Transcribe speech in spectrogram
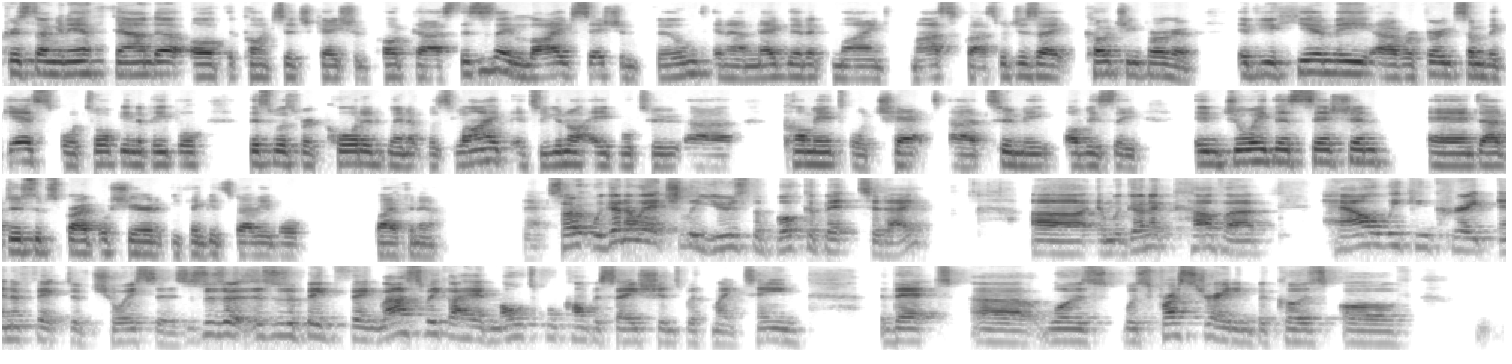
Chris Dunganier, founder of the Conscious Education Podcast. This is a live session filmed in our Magnetic Mind Masterclass, which is a coaching program. If you hear me uh, referring to some of the guests or talking to people, this was recorded when it was live, and so you're not able to uh, comment or chat uh, to me, obviously. Enjoy this session and uh, do subscribe or share it if you think it's valuable. Bye for now. So we're going to actually use the book a bit today, uh, and we're going to cover how we can create ineffective choices. This is a this is a big thing. Last week I had multiple conversations with my team that uh, was was frustrating because of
